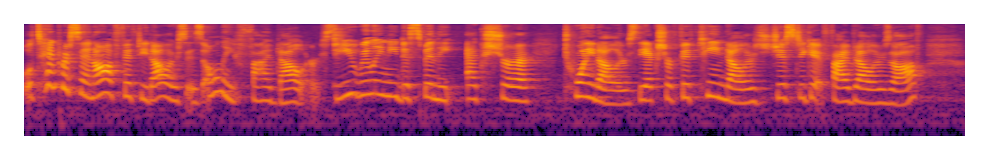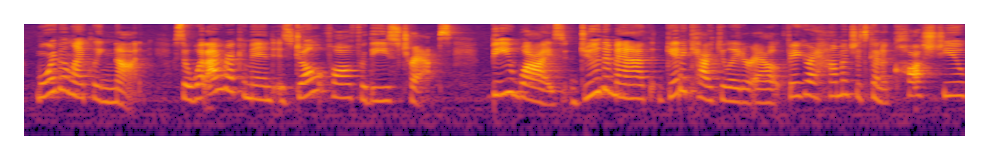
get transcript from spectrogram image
well, 10% off $50 is only $5. Do you really need to spend the extra $20, the extra $15 just to get $5 off? More than likely not. So what I recommend is don't fall for these traps. Be wise, do the math, get a calculator out, figure out how much it's gonna cost you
